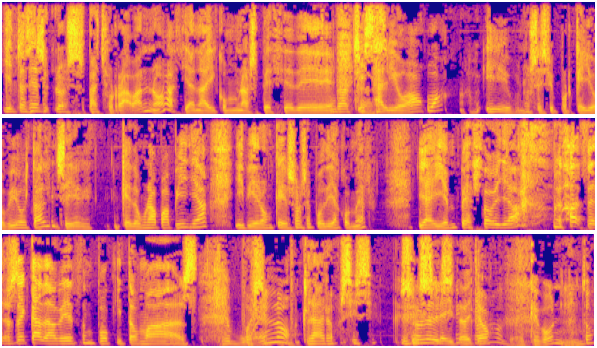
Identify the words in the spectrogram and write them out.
y entonces los espachurraban, ¿no? Hacían ahí como una especie de... Gachas. Y salió agua, y no sé si porque llovió o tal, y se quedó una papilla, y vieron que eso se podía comer. Y ahí empezó ya a hacerse cada vez un poquito más... Qué pues, claro, sí, sí. Eso Sí, lo he sí, leído yo. claro. Qué bonito.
